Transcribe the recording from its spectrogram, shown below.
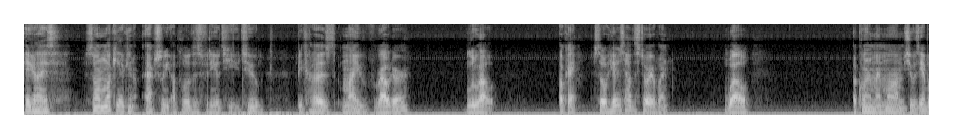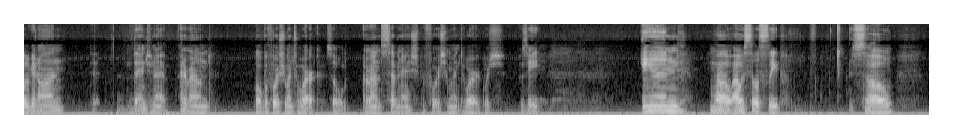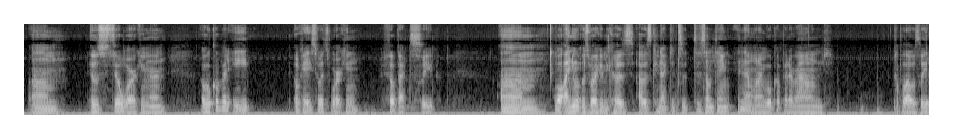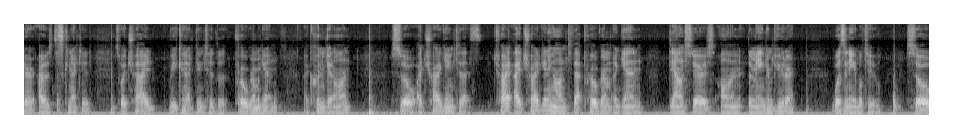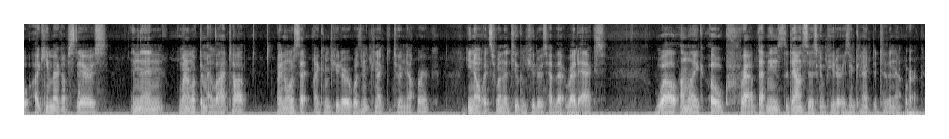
Hey guys, so I'm lucky I can actually upload this video to YouTube because my router blew out. Okay, so here's how the story went. Well, according to my mom, she was able to get on the, the internet at around, well, before she went to work, so around 7-ish before she went to work, which was 8. And, well, I was still asleep, so um, it was still working then. I woke up at 8. Okay, so it's working. I fell back to sleep. Um, well, I knew it was working because I was connected to, to something, and then when I woke up at around a couple hours later, I was disconnected. So I tried reconnecting to the program again. I couldn't get on. So I tried getting to that try I tried getting on to that program again downstairs on the main computer wasn't able to. So I came back upstairs, and then when I looked at my laptop, I noticed that my computer wasn't connected to a network. You know, it's when the two computers have that red X. Well, I'm like, oh crap, that means the downstairs computer isn't connected to the network.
